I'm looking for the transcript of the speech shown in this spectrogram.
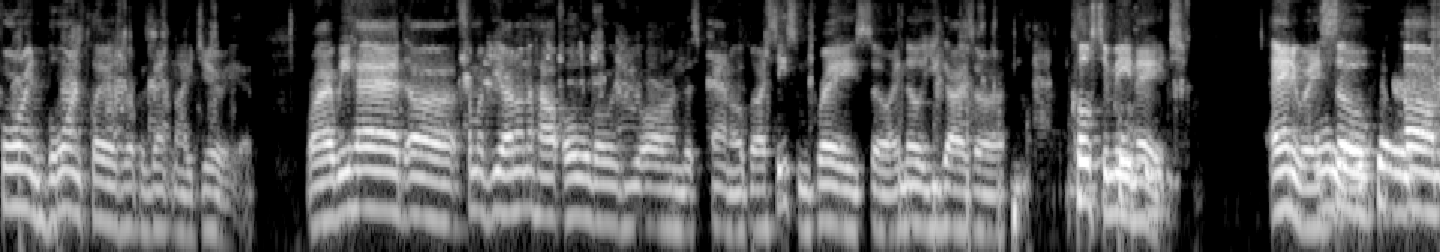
foreign-born players, represent Nigeria. Right, we had uh, some of you. I don't know how old all of you are on this panel, but I see some grays, so I know you guys are close to me in age. Anyway, so um,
